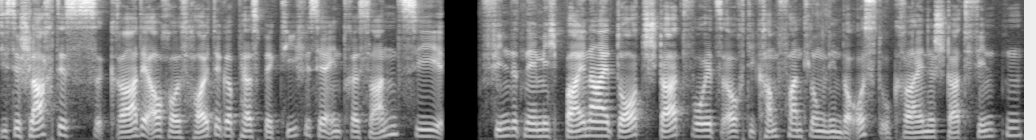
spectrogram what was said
Diese Schlacht ist gerade auch aus heutiger Perspektive sehr interessant. Sie findet nämlich beinahe dort statt, wo jetzt auch die Kampfhandlungen in der Ostukraine stattfinden.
